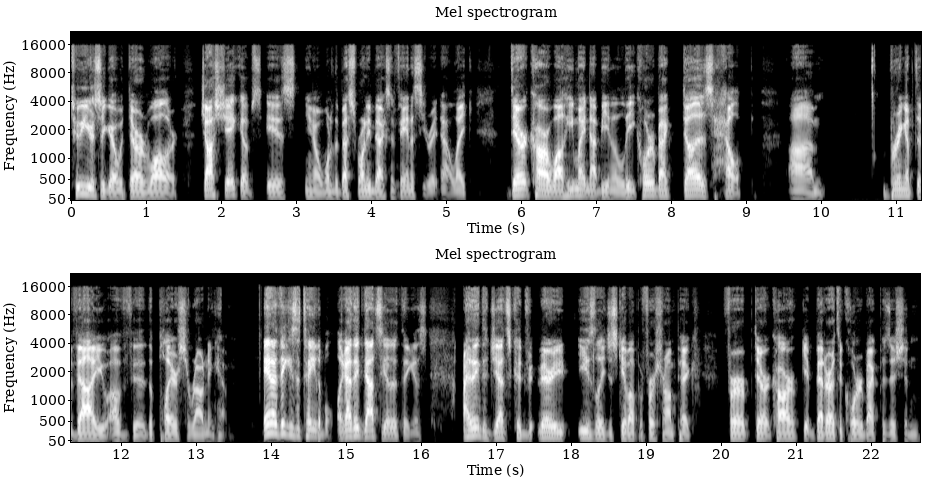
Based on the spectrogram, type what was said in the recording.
two years ago with Darren Waller. Josh Jacobs is, you know, one of the best running backs in fantasy right now. Like Derek Carr, while he might not be an elite quarterback, does help um, bring up the value of the the players surrounding him. And I think he's attainable. Like I think that's the other thing is I think the Jets could very easily just give up a first round pick for Derek Carr, get better at the quarterback position,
